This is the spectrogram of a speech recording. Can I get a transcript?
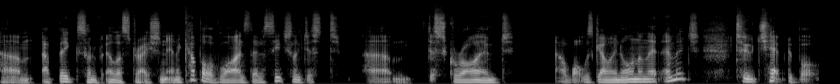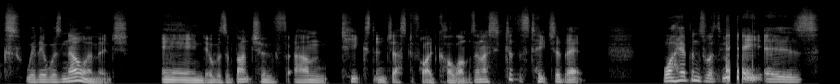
um, a big sort of illustration, and a couple of lines that essentially just um, described uh, what was going on in that image, to chapter books where there was no image and it was a bunch of um, text and justified columns. And I said to this teacher that what happens with me is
